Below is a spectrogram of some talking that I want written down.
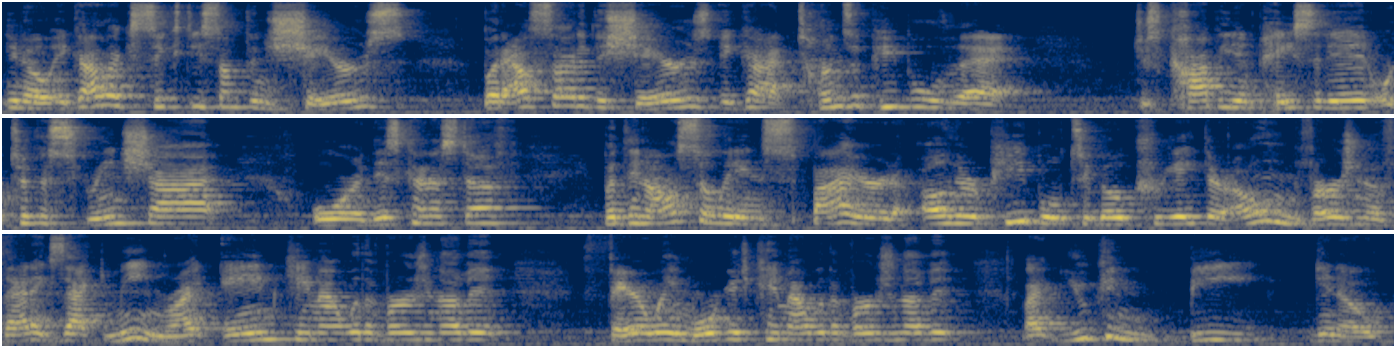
you know it got like sixty something shares, but outside of the shares, it got tons of people that just copied and pasted it or took a screenshot or this kind of stuff. But then also it inspired other people to go create their own version of that exact meme, right? AIME came out with a version of it. Fairway Mortgage came out with a version of it. Like you can be, you know,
